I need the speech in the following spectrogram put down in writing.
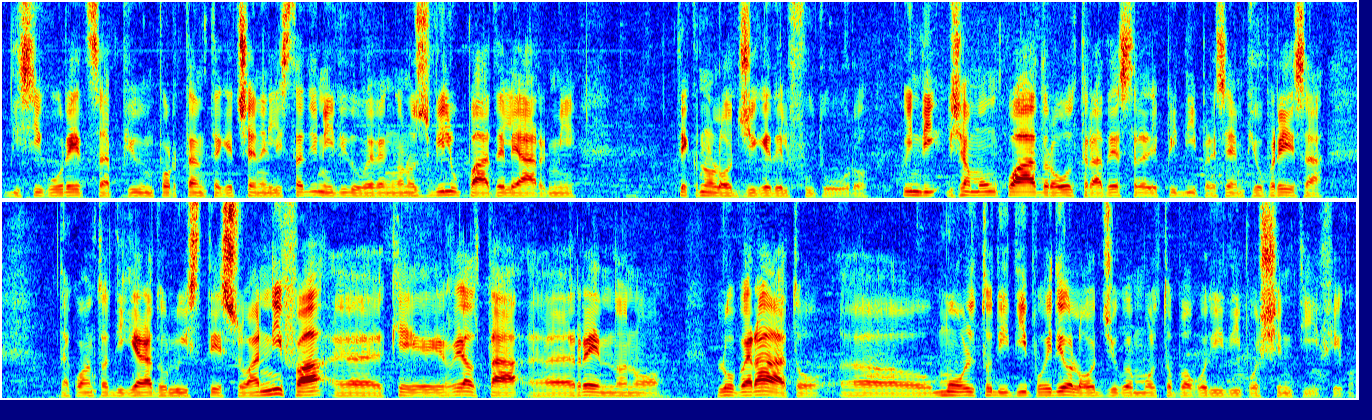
di sicurezza più importante che c'è negli Stati Uniti dove vengono sviluppate le armi tecnologiche del futuro. Quindi diciamo un quadro oltre alla tessera del PD per esempio presa da quanto ha dichiarato lui stesso anni fa, eh, che in realtà eh, rendono l'operato eh, molto di tipo ideologico e molto poco di tipo scientifico.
